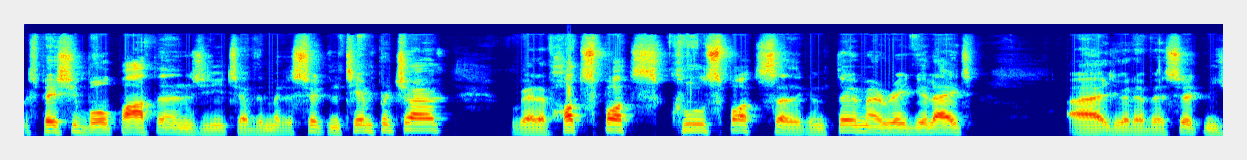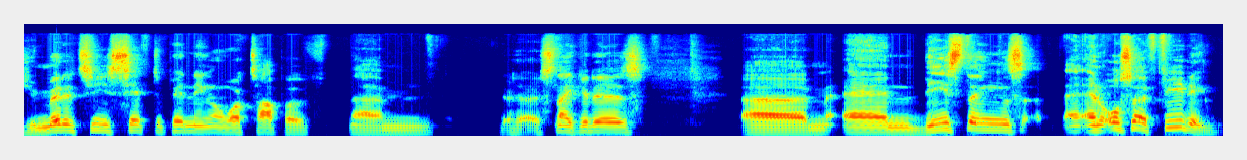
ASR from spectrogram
especially ball pythons, you need to have them at a certain temperature. We've got to have hot spots, cool spots, so they can thermoregulate. Uh, you've got to have a certain humidity set depending on what type of um, snake it is. Um, and these things, and also feeding.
